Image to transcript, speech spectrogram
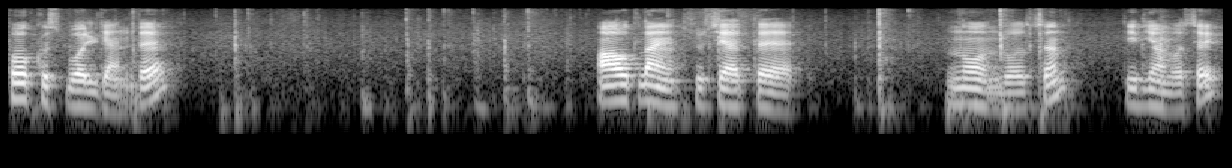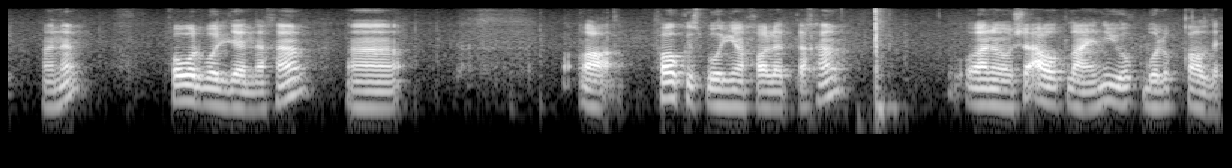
fokus bo'lganda outline xususiyati non bo'lsin. Deydigan bo'lsak mana hover bo'lganda ham e, fokus bo'lgan holatda ham ana o'sha outline yo'q bo'lib qoldi.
